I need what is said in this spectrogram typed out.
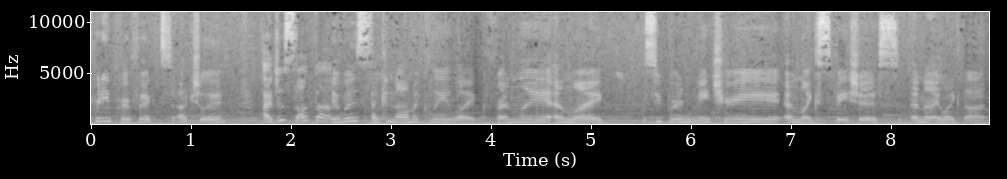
pretty perfect actually. I just thought that it was economically like friendly and like super naturey and like spacious and I like that.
